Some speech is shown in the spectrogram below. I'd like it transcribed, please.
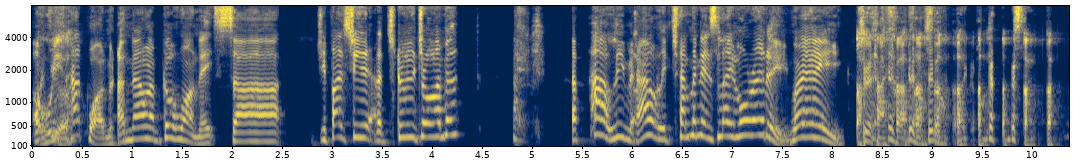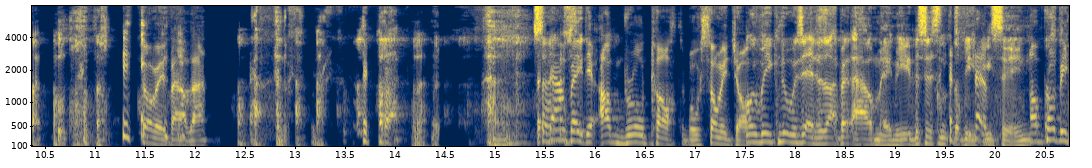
I Oh, just yeah. had one, and now I've got one. It's uh, do you fancy a screwdriver? I'll leave it out. We're ten minutes late already. Way. Sorry about that. So, now made it unbroadcastable. Sorry, John. well, we can always edit that bit out. Maybe this isn't the BBC. I'll probably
